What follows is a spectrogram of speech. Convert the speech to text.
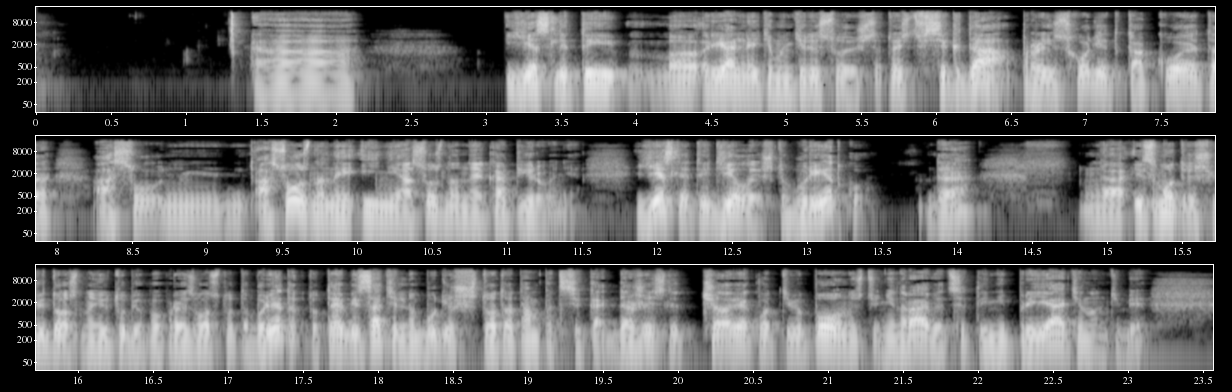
Если ты э, реально этим интересуешься. То есть всегда происходит какое-то осо- осознанное и неосознанное копирование. Если ты делаешь табуретку, да, а, и смотришь видос на ютубе по производству табуреток, то ты обязательно будешь что-то там подсекать. Даже если человек вот тебе полностью не нравится, ты неприятен он тебе,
